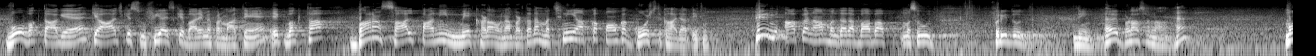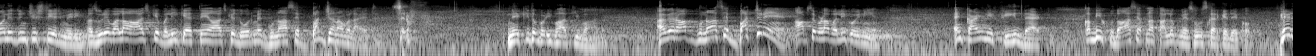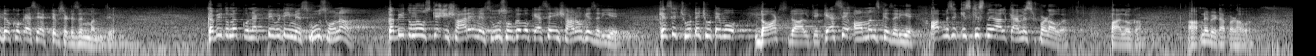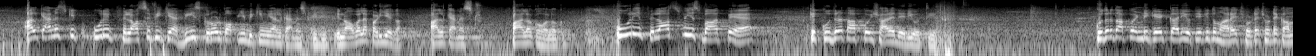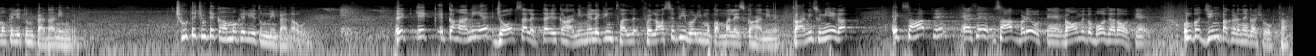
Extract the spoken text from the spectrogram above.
وہ وقت آ گیا ہے کہ آج کے صوفیہ اس کے بارے میں فرماتے ہیں۔ ایک وقت تھا، بارہ سال پانی میں کھڑا ہونا پڑتا تھا، مچھلی آپ کا پاؤں کا گوشت کھا جاتی تھی۔ پھر آپ کا نام بنتا تھا بابا مسعود فرید الدین اے بڑا سا نام ہے۔ مون الدین چشتی اجمیری جی حضور والا آج کے ولی کہتے ہیں، آج کے دور میں گناہ سے بچ جانا ولایت ہے صرف نیکی تو بڑی بات کی بات ہے۔ اگر آپ گناہ سے بچ رہے ہیں، آپ سے بڑا ولی کوئی نہیں ہے۔ اینڈ کائنڈلی فیل دیٹ کبھی خدا سے اپنا تعلق محسوس کر کے دیکھو۔ پھر دیکھو کیسے ایکٹیو سٹیزن بنتے ہو۔ کبھی تمہیں کنیکٹیوٹی محسوس ہونا، کبھی تمہیں اس کے اشارے محسوس ہوں کہ وہ کیسے اشاروں کے ذریعے، کیسے چھوٹے چھوٹے وہ ڈاٹس ڈال کے، کیسے آمنس کے ذریعے۔ آپ میں سے کس کس نے الکیمسٹ پڑھا ہوا ہے؟ پالو کا۔ آپ نے بیٹا پڑھا ہوا ہے۔ الکیمسٹ کی پوری فلاسفی کیا ہے؟ بیس کروڑ کاپیاں بکی ہوئی ہیں الکیمسٹ کی۔ یہ ناول ہے، پڑھیے گا۔ الکیمسٹ پالو کو ہولو کا۔ پوری فلاسفی اس بات پہ ہے کہ قدرت آپ کو اشارے دے رہی ہوتی ہے۔ قدرت آپ کو انڈیکیٹ کر رہی ہوتی ہے کہ تمہارے چھوٹے چھوٹے کاموں کے لیے تم پیدا نہیں ہوئے۔ چھوٹے چھوٹے کاموں کے لیے تم نہیں پیدا ہوئے۔ ایک ایک ایک کہانی ہے، جوک سا لگتا ہے اس کہانی میں، لیکن فلاسفی بڑی مکمل ہے اس کہانی میں۔ کہانی سنیے گا۔ ایک صاحب تھے، ایسے صاحب بڑے ہوتے ہیں، گاؤں میں تو بہت زیادہ ہوتے ہیں۔ ان کو جن پکڑنے کا شوق تھا۔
